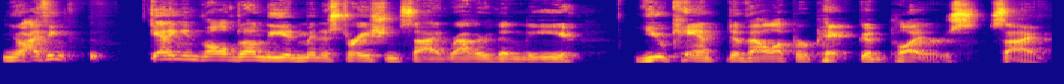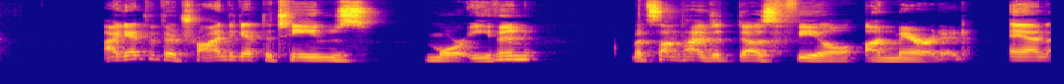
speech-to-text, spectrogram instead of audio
You know, I think getting involved on the administration side rather than the you can't develop or pick good players side. I get that they're trying to get the teams more even, but sometimes it does feel unmerited. And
